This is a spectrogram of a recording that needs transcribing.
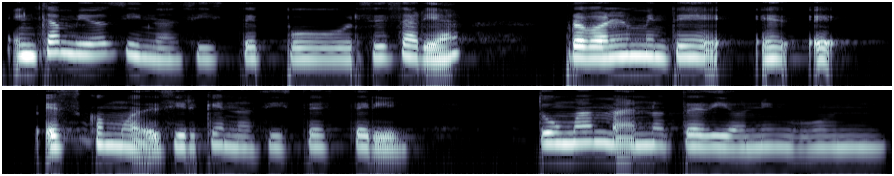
En cambio, si naciste por cesárea, probablemente eh, eh, es como decir que naciste estéril. Tu mamá no te dio ningún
